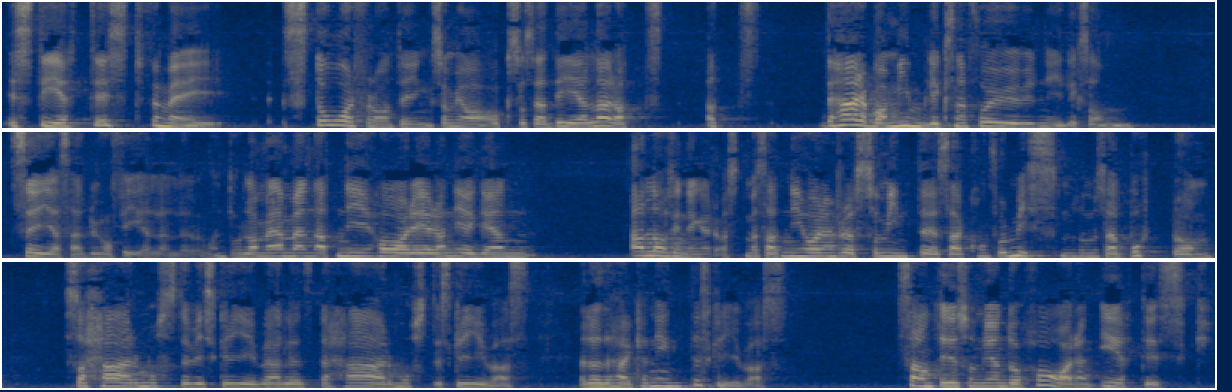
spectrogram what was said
estetiskt för mig står för någonting som jag också så här, delar att, att det här är bara min blick, sen får ju ni liksom säga så här, du har fel eller inte hålla med, men att ni har er egen alla har sin egen röst, men så att ni har en röst som inte är så konformism, som är så bortom så här måste vi skriva eller det här måste skrivas eller det här kan inte skrivas. Samtidigt som ni ändå har en etisk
